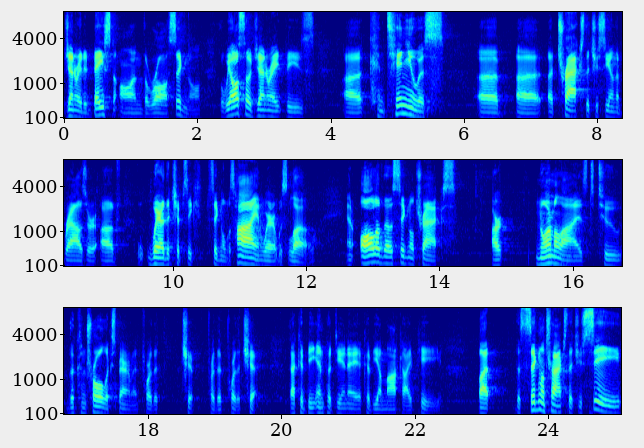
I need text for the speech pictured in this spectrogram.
generated based on the raw signal. But we also generate these uh, continuous uh, uh, tracks that you see on the browser of where the ChIP-seq signal was high and where it was low. And all of those signal tracks are normalized to the control experiment for the chip, for the, for the chip. That could be input DNA, it could be a mock IP. But the signal tracks that you see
